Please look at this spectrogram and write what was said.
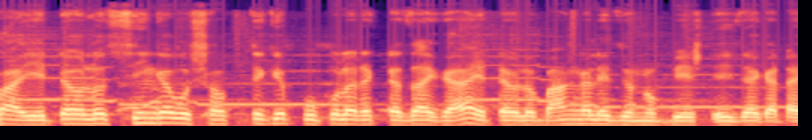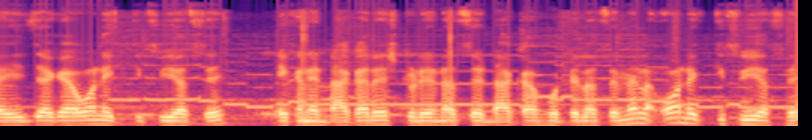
ভাই, এটা হলো সিঙ্গাপুর সব থেকে পপুলার একটা জায়গা। এটা হলো বাঙালির জন্য বেস্ট এই জায়গাটা। এই জায়গায় অনেক কিছুই আছে। এখানে ঢাকা রেস্টুরেন্ট আছে, ঢাকা হোটেল আছে, মেলা অনেক কিছুই আছে।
